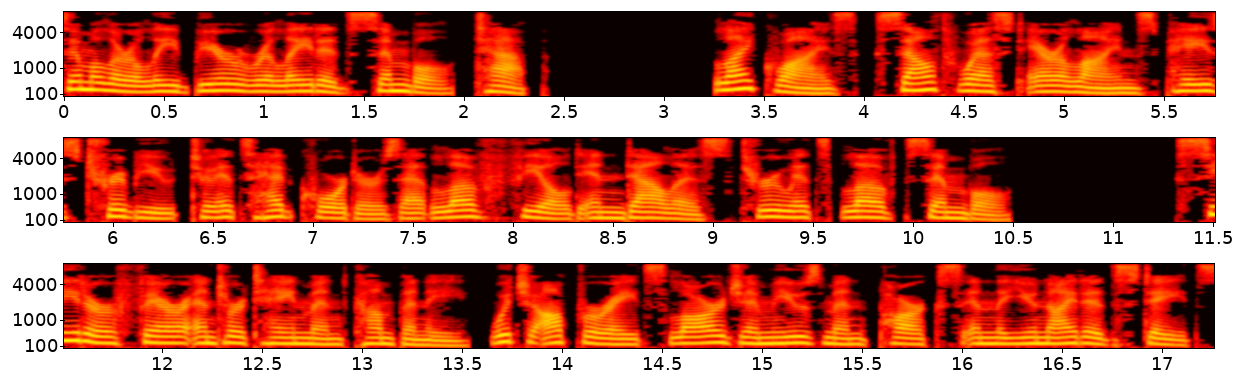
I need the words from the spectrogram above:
similarly beer-related symbol, TAP. Likewise, Southwest Airlines pays tribute to its headquarters at Love Field in Dallas through its Love symbol. Cedar Fair Entertainment Company, which operates large amusement parks in the United States,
